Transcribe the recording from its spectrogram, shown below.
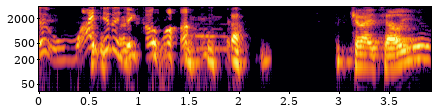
Why did it take so long? Can I tell you?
